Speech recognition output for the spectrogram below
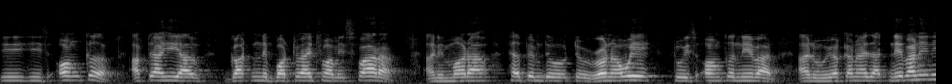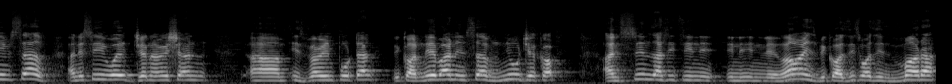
his, his uncle, after he had gotten the birthright from his father, and his mother helped him to, to run away to his uncle Laban. And we recognize that Laban in himself, and you see where generation um, is very important, because Laban himself knew Jacob, and seems that it's in, in, in the lines because this was his mother,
